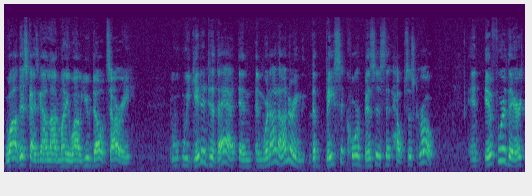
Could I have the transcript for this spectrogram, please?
wow this guy's got a lot of money. Wow you don't. Sorry. We get into that and, and we're not honoring the basic core business that helps us grow. And if we're there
